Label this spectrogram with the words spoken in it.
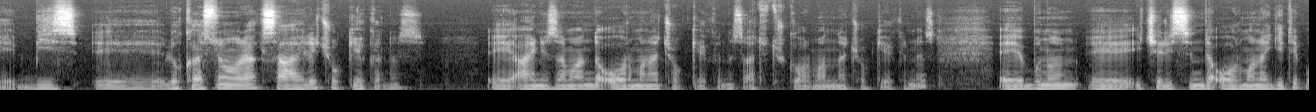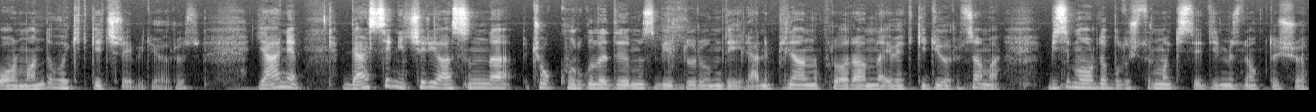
E, biz e, lokasyon olarak sahile çok yakınız. E, aynı zamanda ormana çok yakınız. Atatürk Ormanı'na çok yakınız. E, bunun e, içerisinde ormana gidip ormanda vakit geçirebiliyoruz. Yani derslerin içeriği aslında çok kurguladığımız bir durum değil. Yani planlı programla evet gidiyoruz ama bizim orada buluşturmak istediğimiz nokta şu.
